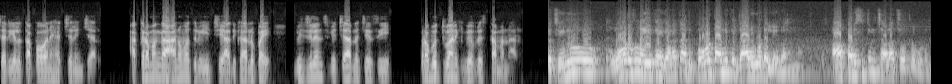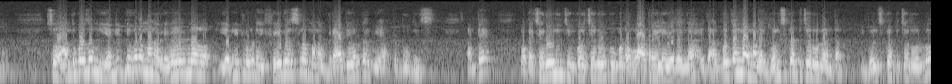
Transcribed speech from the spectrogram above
చర్యలు తప్పవని హెచ్చరించారు. అక్రమంగా అనుమతులు ఇచ్చే అధికారులపై విజిలెన్స్ విచారణ చేసి ప్రభుత్వానికి వివరిస్తామన్నారు. చెరువు ఓవర్ఫ్లో అయితే కనుక అది పోవటానికి దారి కూడా లేదన్నమాట. ఆ పరిస్థితులు చాలా చోట్ల కూడా ఉన్నాయి. సో అందుకోసం ఎన్నింటిని కూడా మన రివైవ్లో ఎన్నింటిలో కూడా ఈ ఫేజెస్లో మనం గ్రాడ్యువల్గా we have to do this అంటే ఒక చెరువు నుంచి ఇంకో చెరువుకు కూడా వాటర్ వెళ్ళే విధంగా ఇది అద్భుతంగా మన గొలుసుకట్టు చెరువులు అంటాం. ఈ గొలుసుకట్టు చెరువుల్లో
